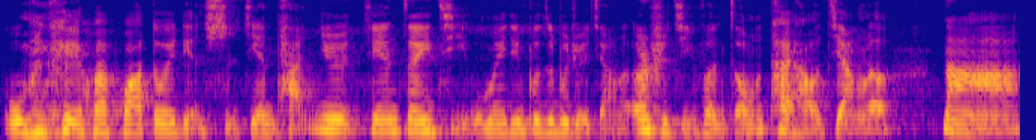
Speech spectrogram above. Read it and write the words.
我们可以花花多一点时间谈，因为今天这一集我们已经不知不觉讲了二十几分钟，太好讲了。那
